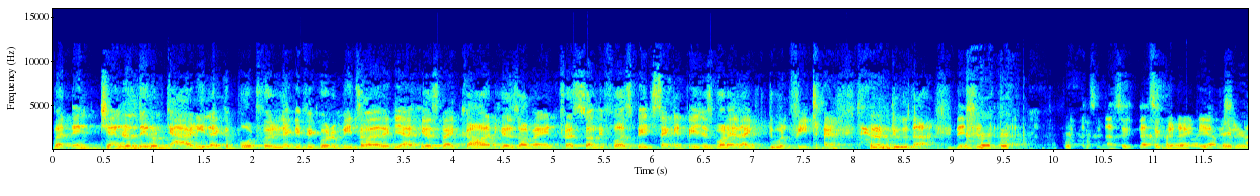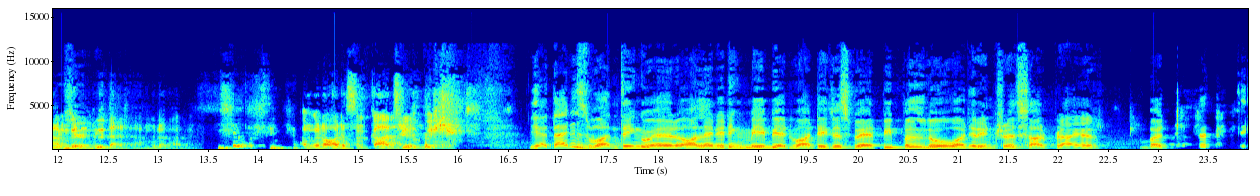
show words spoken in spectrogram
But in general, they don't carry like a portfolio. Like if you go to meet someone, like, yeah, here's my card, here's all my interests on the first page, second page is what I like to do in free time. they don't do that. They should do that. That's a, that's a, that's a good oh, idea. They maybe should- I'm going to do that. I'm going to I'm going to order some cards real quick. Yeah, that is one thing where online dating may be advantageous where people know what your interests are prior. But the thing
